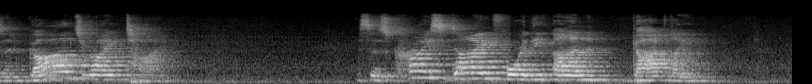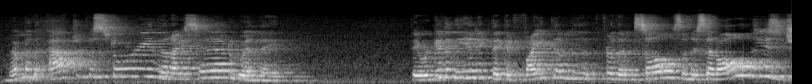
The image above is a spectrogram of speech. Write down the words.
Was in God's right time, it says, Christ died for the ungodly. Remember the, after the story that I said when they they were given the edict they could fight them for themselves, and it said all these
